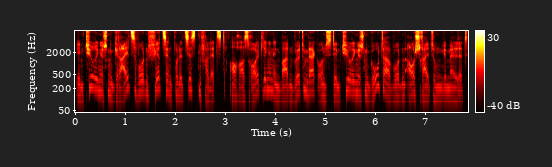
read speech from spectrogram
Im thüringischen Greiz wurden 14 Polizisten verletzt. Auch aus Reutlingen in Baden-Württemberg und dem thüringischen Gotha wurden Ausschreitungen gemeldet.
